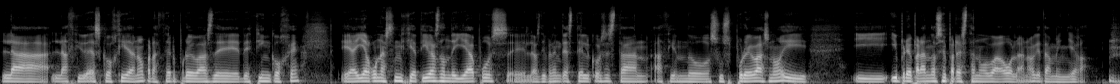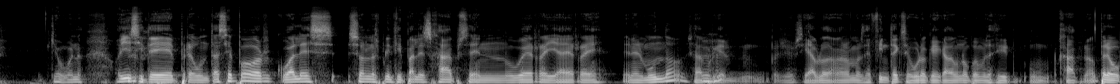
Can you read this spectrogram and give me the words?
la- la ciudad escogida, ¿no? Para hacer pruebas de, de 5G. Eh, hay algunas iniciativas donde ya pues las diferentes telcos están haciendo sus pruebas, ¿no? Y, y- y preparándose para esta nueva ola, ¿no? Que también llega. Qué bueno. Oye, si te preguntase por cuáles son los principales hubs en VR y AR en el mundo, o sea, porque pues yo si hablo, hablamos de fintech, seguro que cada uno podemos decir un hub, ¿no? Pero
